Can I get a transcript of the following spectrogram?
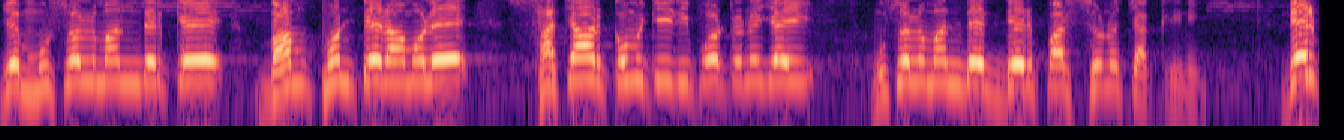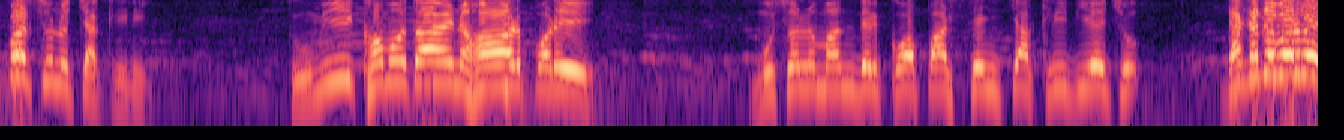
যে মুসলমানদেরকে বামফ্রন্টের আমলে সাচার কমিটির রিপোর্ট অনুযায়ী মুসলমানদের দেড় পার্সেন্টও চাকরি নেই, দেড় পার্সেন্টও চাকরি নেই। তুমি ক্ষমতায়ন হওয়ার পরে মুসলমানদের ক পার্সেন্ট চাকরি দিয়েছ, দেখাতে পারবে?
